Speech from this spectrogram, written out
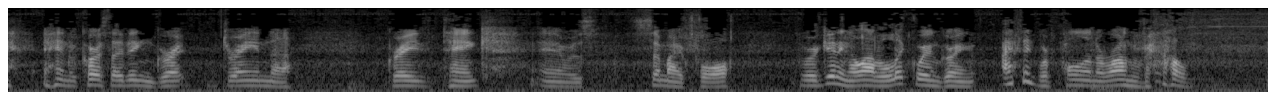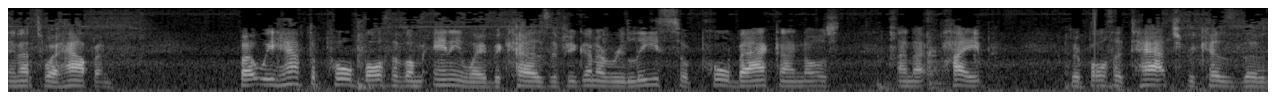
and of course I didn't drain the gray tank, and it was semi-full. We were getting a lot of liquid and going. I think we're pulling the wrong valve, and that's what happened. But we have to pull both of them anyway because if you're going to release or pull back on those on that pipe, they're both attached because the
